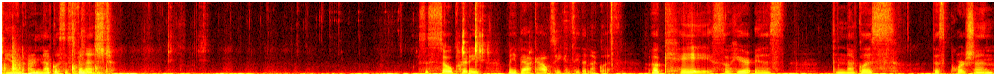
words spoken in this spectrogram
And our necklace is finished. This is so pretty. Let me back out so you can see the necklace. Okay, so here is the necklace, this portion.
